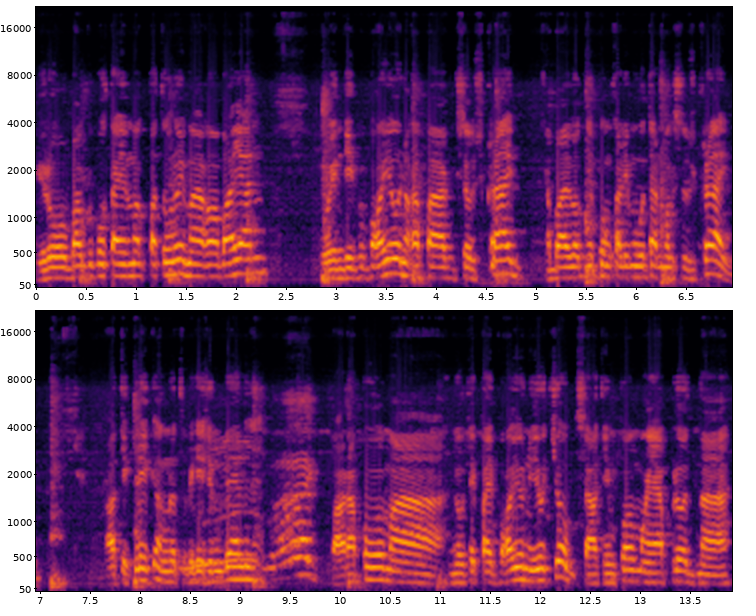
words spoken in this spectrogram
Pero bago po tayo magpatuloy mga kababayan, kung hindi po pa kayo nakapag-subscribe, abay huwag niyo pong kalimutan mag-subscribe. At i-click ang notification bell para po ma-notify po kayo ni YouTube sa ating po mga upload na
